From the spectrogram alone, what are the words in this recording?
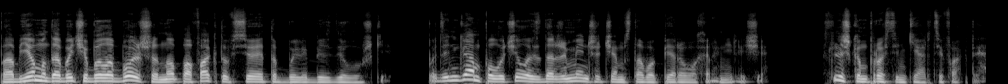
По объему добычи было больше, но по факту все это были безделушки. По деньгам получилось даже меньше, чем с того первого хранилища. Слишком простенькие артефакты.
